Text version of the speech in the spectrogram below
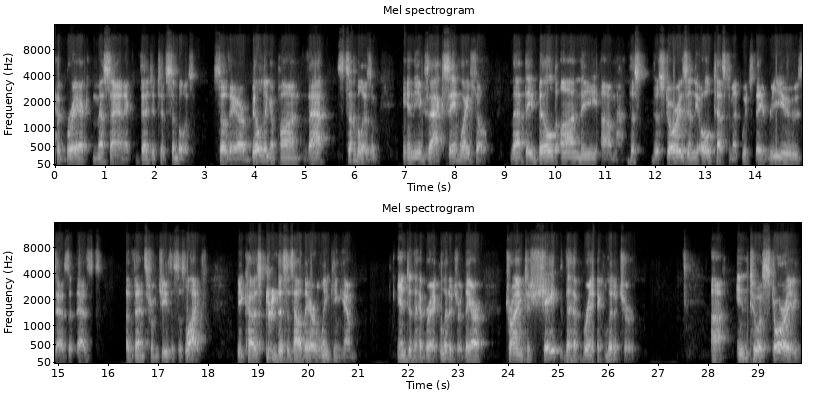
Hebraic messianic vegetative symbolism. So they are building upon that symbolism in the exact same way, Phil, that they build on the, um, the, the stories in the Old Testament, which they reuse as, as events from Jesus's life, because this is how they are linking him into the Hebraic literature. They are trying to shape the Hebraic literature uh, into a story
